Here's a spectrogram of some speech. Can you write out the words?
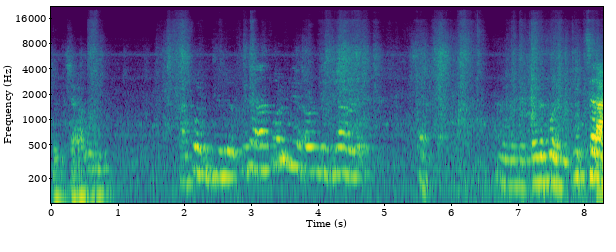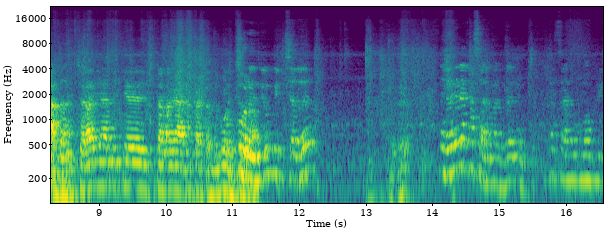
진짜. 아, 꼴, 그냥 꼴, 그냥 꼴, 그냥 꼴. ഉച്ചറ ഞാൻ എനിക്ക് ഇഷ്ടമുള്ള കാര്യം പെട്ടെന്ന് പൊളിച്ചു പൊളിഞ്ഞു മിച്ചറ്. നിങ്ങളിങ്ങനെ കസാല മരുന്ന് കസാല നോക്കി.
